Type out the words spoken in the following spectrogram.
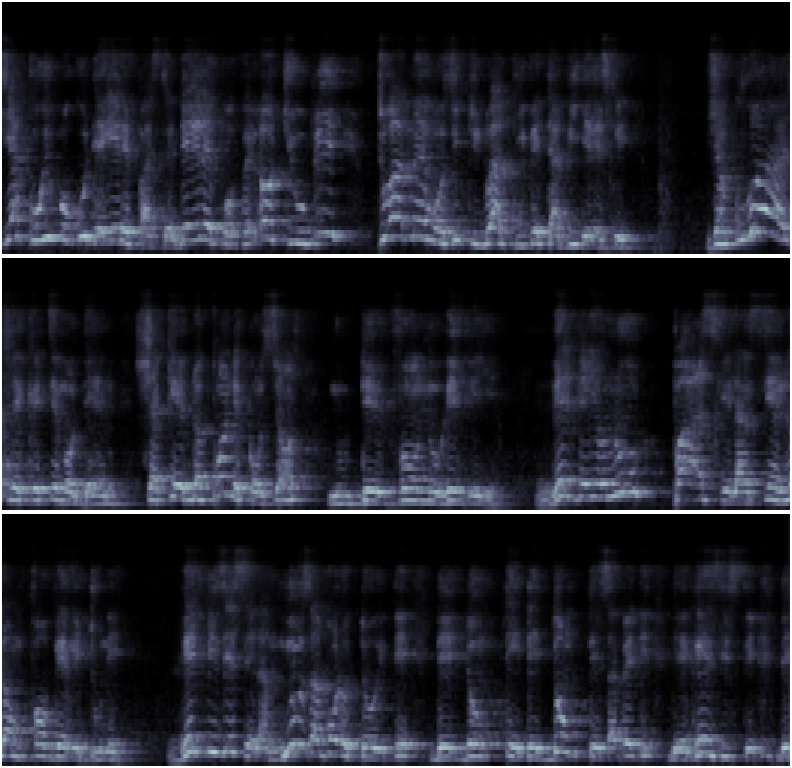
Tu as couru beaucoup derrière les pasteurs, derrière les prophètes. Oh, tu oublies, toi-même aussi, tu dois activer ta vie de l'esprit. J'encourage les chrétiens modernes. Chacun doit prendre conscience. Nous devons nous réveiller. Réveillons-nous parce que l'ancien l'homme fort veut retourner. Refusez cela. Nous avons l'autorité de dompter, de dompter, ça veut dire de résister, de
